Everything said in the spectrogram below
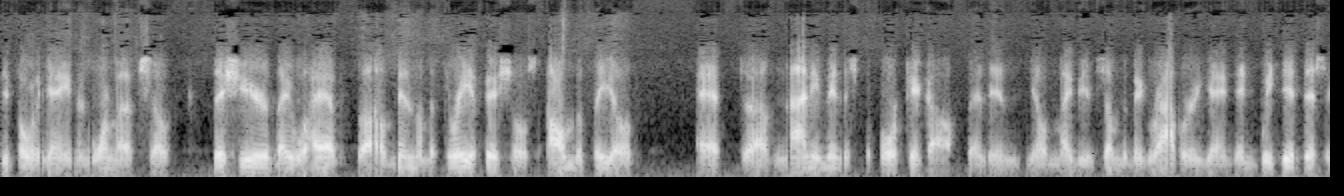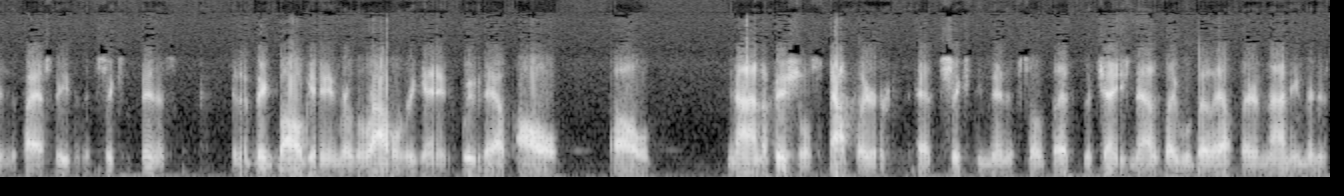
before the game and warm up. So this year they will have a minimum of three officials on the field at uh, 90 minutes before kickoff, and then you know maybe in some of the big rivalry games. And we did this in the past, even at 60 minutes in a big ball game or the rivalry game, we would have all all nine officials out there at 60 minutes. So that the change now is they will be out there 90 minutes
